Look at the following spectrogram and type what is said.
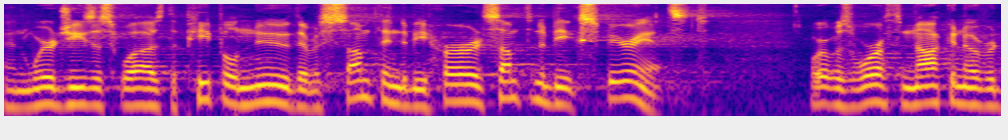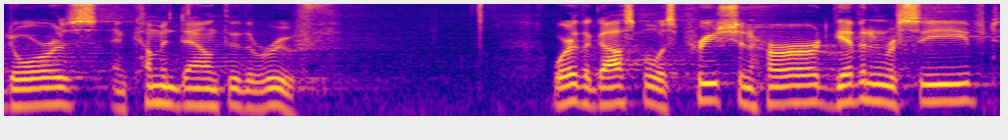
And where Jesus was, the people knew there was something to be heard, something to be experienced, where it was worth knocking over doors and coming down through the roof. Where the gospel was preached and heard, given and received,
